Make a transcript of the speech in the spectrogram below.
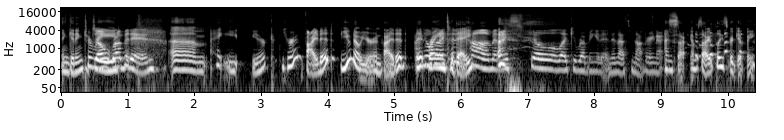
and getting to read. don't rub it in Um, hey, you, you're you're invited. You know you're invited. i It know but i rained today. come and i feel like you're rubbing it in and that's not very nice I'm sorry. I'm sorry. Please forgive me.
